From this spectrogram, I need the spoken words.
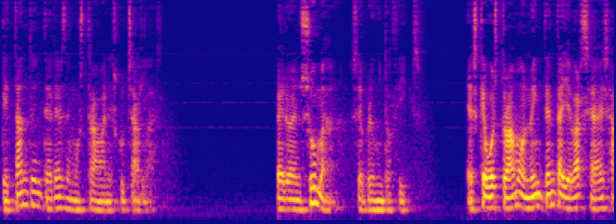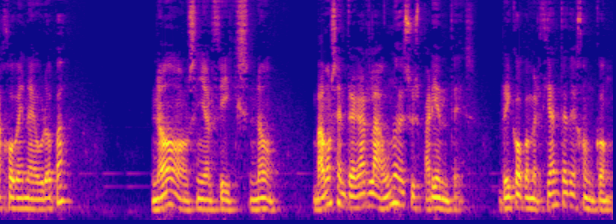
que tanto interés demostraba en escucharlas. Pero en suma, se preguntó Fix, ¿es que vuestro amo no intenta llevarse a esa joven a Europa? No, señor Fix, no. Vamos a entregarla a uno de sus parientes, rico comerciante de Hong Kong.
